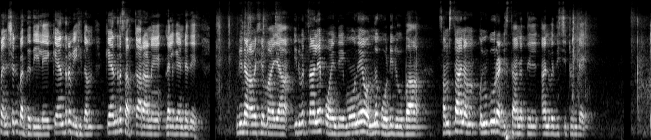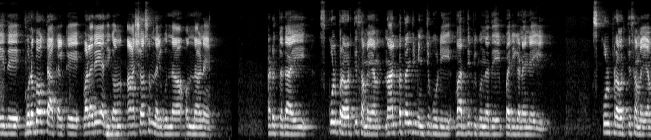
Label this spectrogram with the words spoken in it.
പെൻഷൻ പദ്ധതിയിലെ കേന്ദ്രവിഹിതം കേന്ദ്ര സർക്കാരാണ് നൽകേണ്ടത്. ഇതിനാവശ്യമായ ഇരുപത്തിനാല് പോയിന്റ് മൂന്ന് ഒന്ന് കോടി രൂപ സംസ്ഥാനം മുൻകൂർ അടിസ്ഥാനത്തിൽ അനുവദിച്ചിട്ടുണ്ട്. ഇത് ഗുണഭോക്താക്കൾക്ക് വളരെയധികം ആശ്വാസം നൽകുന്ന ഒന്നാണ്. അടുത്തതായി സ്കൂൾ പ്രവൃത്തി സമയം നാൽപ്പത്തഞ്ച് മിനിറ്റ് കൂടി വർദ്ധിപ്പിക്കുന്നത് പരിഗണനയിൽ. സ്കൂൾ പ്രവൃത്തി സമയം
